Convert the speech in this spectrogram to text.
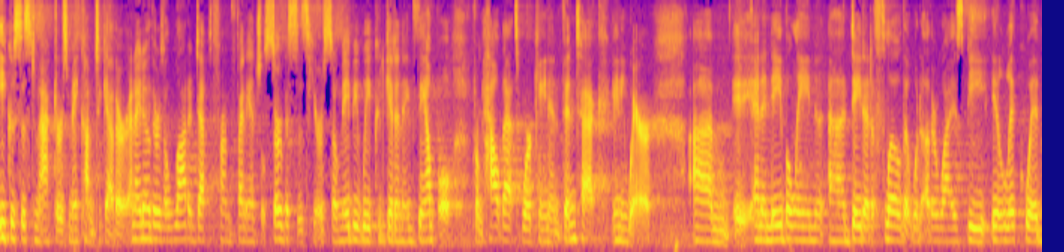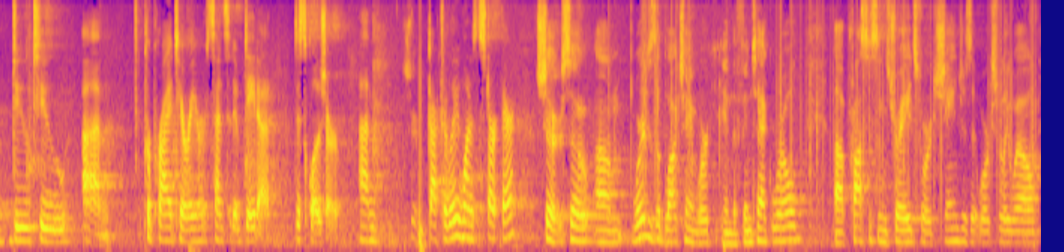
ecosystem actors may come together. And I know there's a lot of depth from financial services here, so maybe we could get an example from how that's working in fintech anywhere um, and enabling uh, data to flow that would otherwise be illiquid due to um, proprietary or sensitive data disclosure. Um, sure. Dr. Liu, you want to start there? Sure. So, um, where does the blockchain work in the fintech world? Uh, processing trades for exchanges, it works really well.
